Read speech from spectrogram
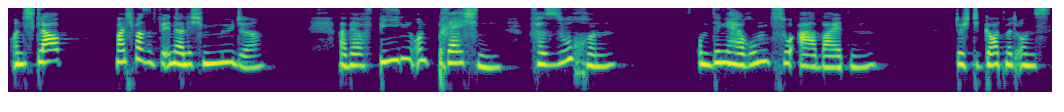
Und ich glaube, manchmal sind wir innerlich müde, weil wir auf Biegen und Brechen versuchen, um Dinge herumzuarbeiten, durch die Gott mit uns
